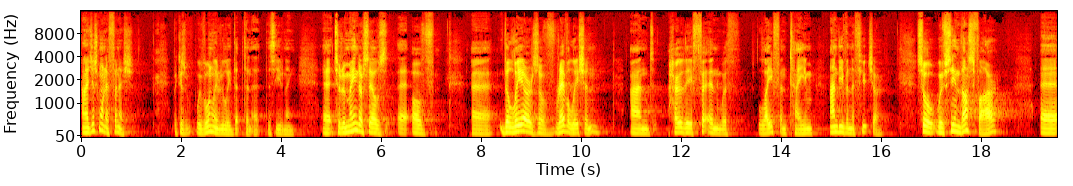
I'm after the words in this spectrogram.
And I just want to finish, because we've only really dipped into it this evening, uh, to remind ourselves uh, of uh, the layers of revelation and how they fit in with life and time and even the future. So we've seen thus far uh,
